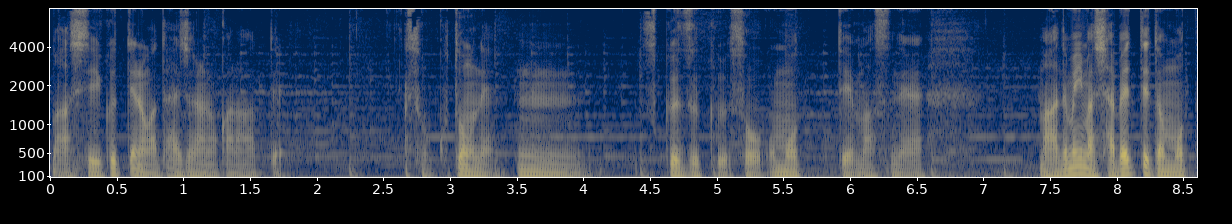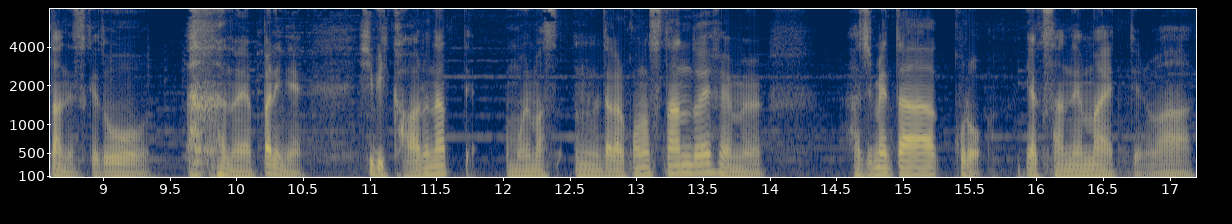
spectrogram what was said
まあ、していくっていうのが大事なのかなって。そうことをねうん。つくづくそう思ってますね。まあでも今喋ってて思ったんですけど あのやっぱりね日々変わるなって思います。うん、だからこのスタンド FM 始めた頃約3年前っていうのは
